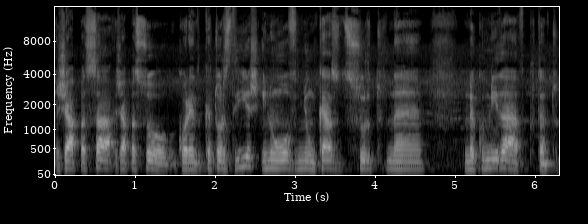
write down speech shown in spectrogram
já, passa, já passou 40, 14 dias e não houve nenhum caso de surto na, na comunidade. Portanto,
